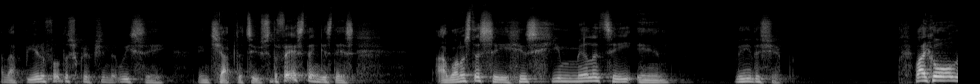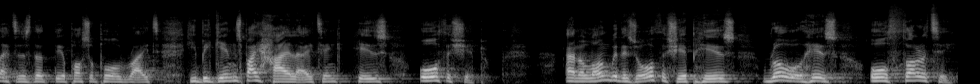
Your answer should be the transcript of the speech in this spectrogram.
and that beautiful description that we see in chapter 2. So the first thing is this I want us to see his humility in leadership. Like all letters that the Apostle Paul writes, he begins by highlighting his authorship. And along with his authorship, his role, his authority.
